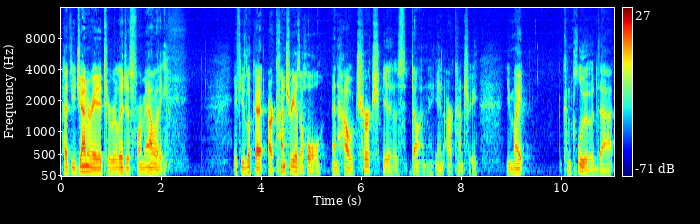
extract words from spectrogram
has degenerated to religious formality if you look at our country as a whole and how church is done in our country, you might conclude that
